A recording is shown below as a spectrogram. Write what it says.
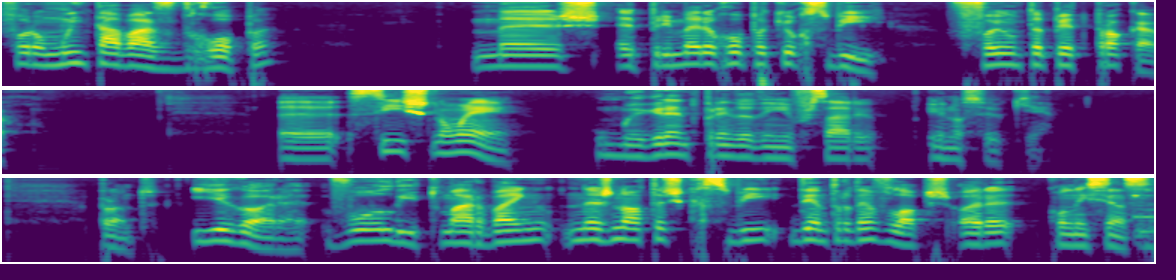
foram muito à base de roupa, mas a primeira roupa que eu recebi foi um tapete para o carro. Uh, se isto não é uma grande prenda de aniversário, eu não sei o que é. Pronto, e agora vou ali tomar banho nas notas que recebi dentro de envelopes. Ora, com licença.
